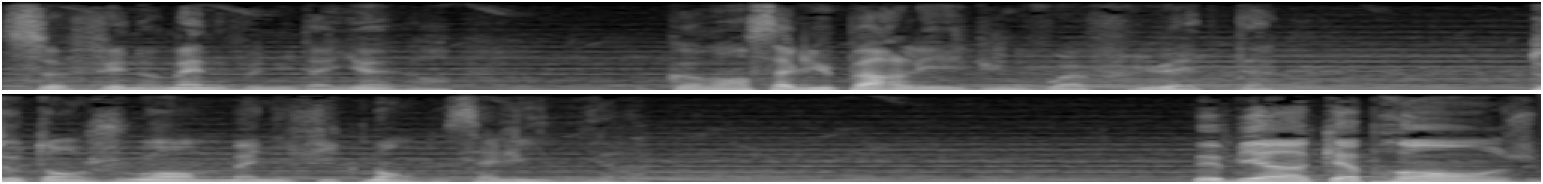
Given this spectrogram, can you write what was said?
ce phénomène venu d'ailleurs commence à lui parler d'une voix fluette, tout en jouant magnifiquement de sa lyre. Eh bien, Caprange,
